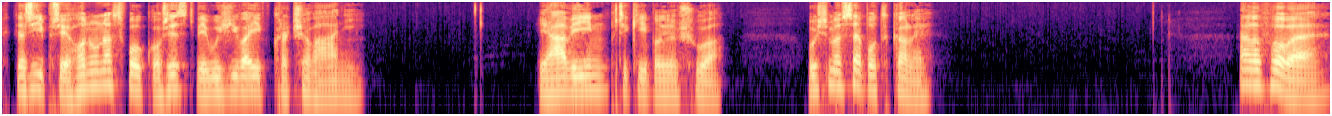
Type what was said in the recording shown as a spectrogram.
kteří při honu na svou kořist využívají vkročování. Já vím, přikývil Joshua. Už jsme se potkali. Elfové.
